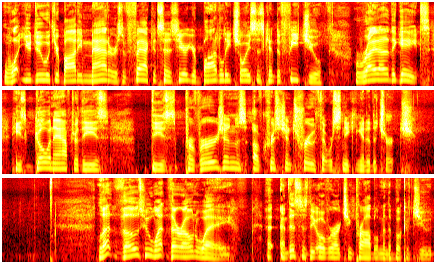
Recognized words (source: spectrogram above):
What you do with your body matters. In fact, it says here your bodily choices can defeat you right out of the gates, he's going after these, these perversions of Christian truth that were sneaking into the church. Let those who went their own way, and this is the overarching problem in the book of Jude,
